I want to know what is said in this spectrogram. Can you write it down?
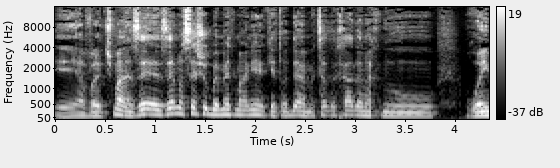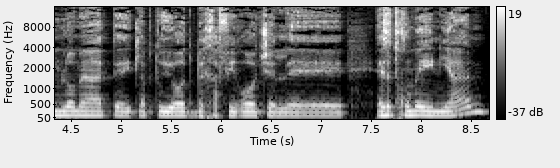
אה, אבל תשמע, זה, זה נושא שהוא באמת מעניין, כי אתה יודע, מצד אחד אנחנו רואים לא מעט אה, התלבטויות בחפירות של אה, איזה תחומי עניין,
